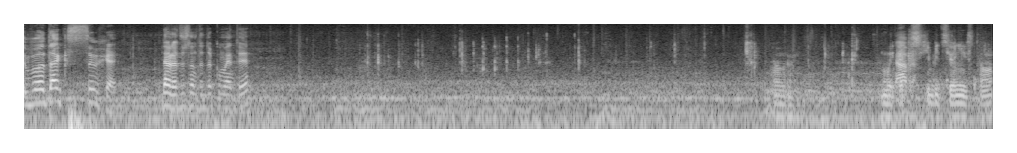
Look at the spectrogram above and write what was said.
To było tak suche. Dobra, to są te dokumenty. Dobra. Mój Dobra. ekshibicjonista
